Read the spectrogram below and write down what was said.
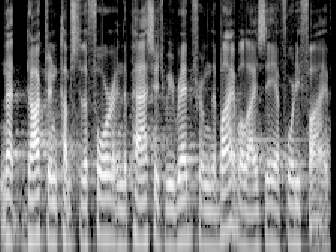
And that doctrine comes to the fore in the passage we read from the Bible, Isaiah 45.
